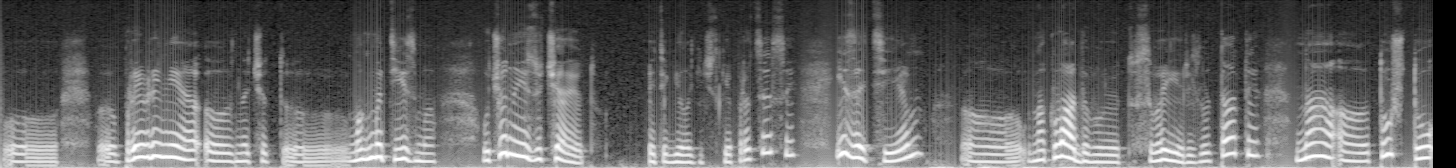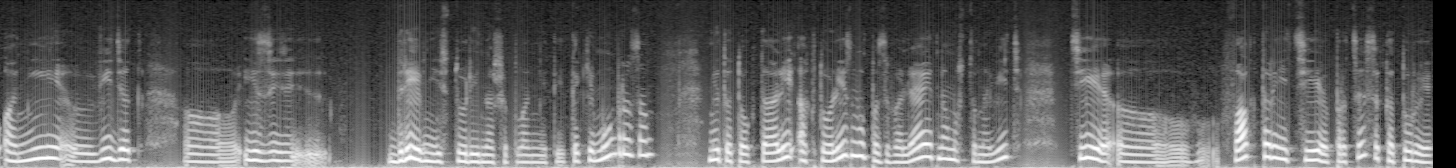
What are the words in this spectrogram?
проявление значит, магматизма, ученые изучают эти геологические процессы и затем э, накладывают свои результаты на э, то, что они э, видят э, из древней истории нашей планеты. Таким образом, метод актуализма позволяет нам установить те э, факторы и те процессы, которые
